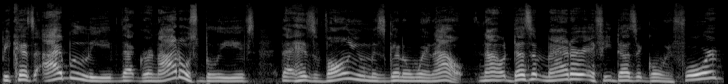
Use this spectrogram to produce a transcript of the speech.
Because I believe that Granados believes that his volume is going to win out. Now, it doesn't matter if he does it going forward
